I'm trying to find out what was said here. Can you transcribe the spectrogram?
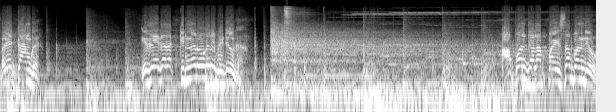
बरं एक काम कर इथे एखादा किन्नर वगैरे भेटेल का आपण त्याला पैसा पण देऊ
